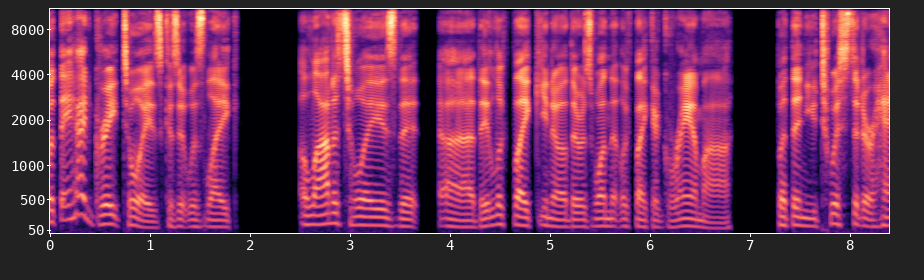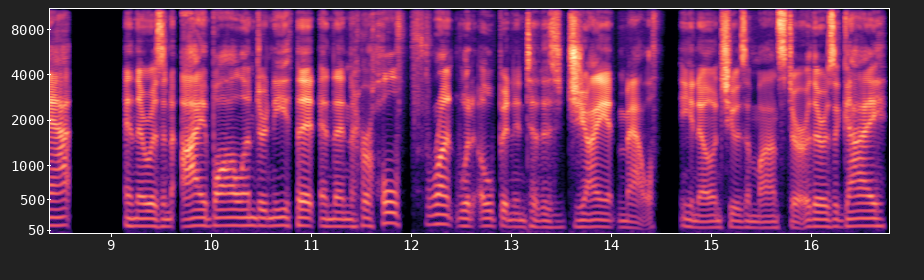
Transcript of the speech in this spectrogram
but they had great toys because it was like a lot of toys that uh, they looked like you know there was one that looked like a grandma but then you twisted her hat and there was an eyeball underneath it and then her whole front would open into this giant mouth you know and she was a monster. Or there was a guy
